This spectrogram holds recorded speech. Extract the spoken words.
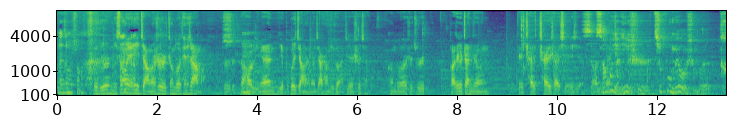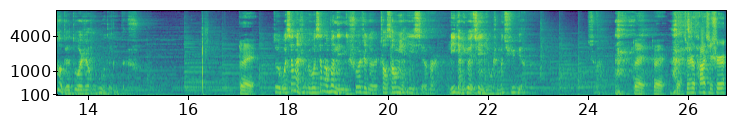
能这么说吗？就比如你《三国演义》讲的是争夺天下嘛，就是然后里面也不会讲什么家长里短这些事情，更多的是就是把这个战争给拆拆一拆写一写。然《后三国演义》是几乎没有什么特别多人物的一本书。对对，我现在是，我现在问你，你说这个赵《三国演义》写法离点越近有什么区别？是吧？对对对，就是他其实，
